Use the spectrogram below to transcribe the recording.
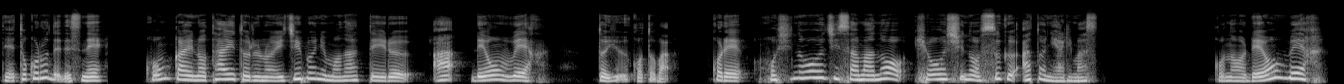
で、ところでですね、今回のタイトルの一部にもなっているア・レオン・ウェアという言葉。これ、星の王子様の表紙のすぐ後にあります。このレオン・ウェアっ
